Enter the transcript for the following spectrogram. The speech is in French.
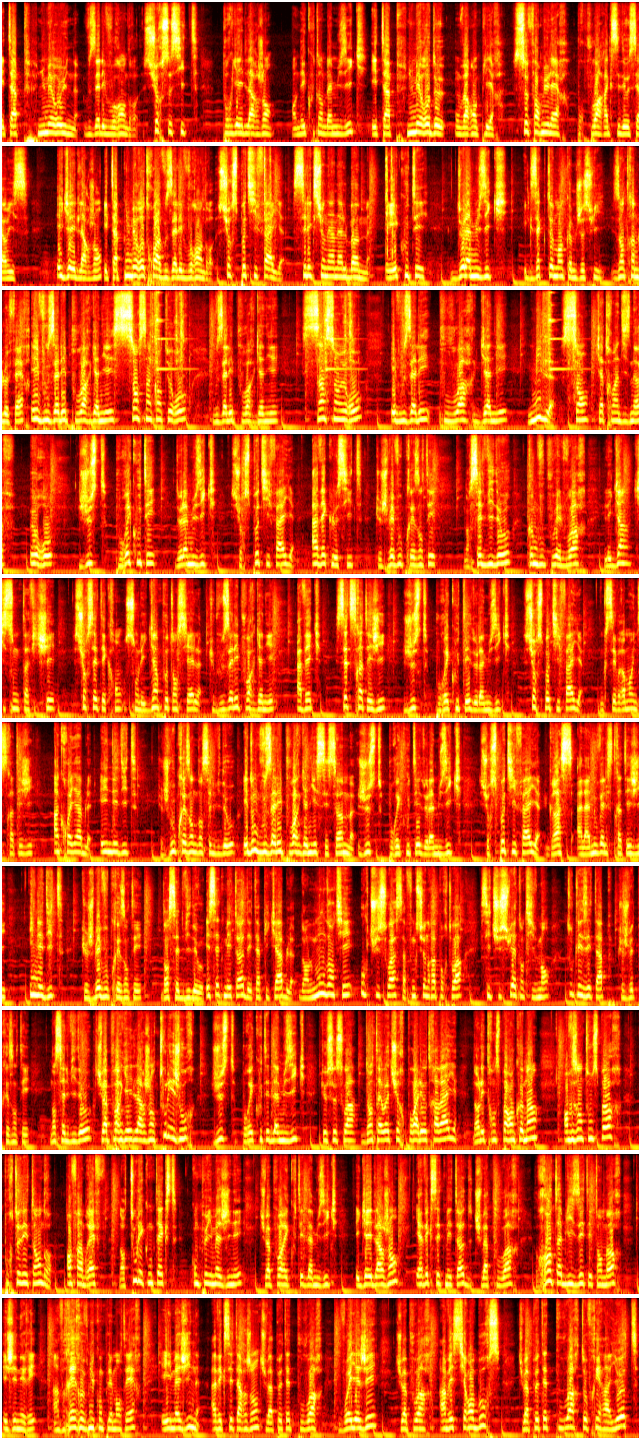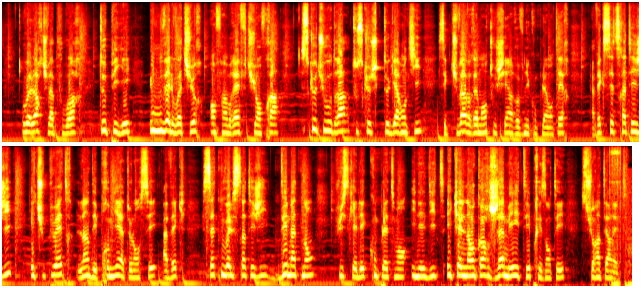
Étape numéro 1, vous allez vous rendre sur ce site pour gagner de l'argent en écoutant de la musique. Étape numéro 2, on va remplir ce formulaire pour pouvoir accéder au service et gagner de l'argent. Étape numéro 3, vous allez vous rendre sur Spotify, sélectionner un album et écouter de la musique exactement comme je suis en train de le faire. Et vous allez pouvoir gagner 150 euros, vous allez pouvoir gagner 500 euros et vous allez pouvoir gagner 1199 euros juste pour écouter de la musique sur Spotify avec le site que je vais vous présenter dans cette vidéo. Comme vous pouvez le voir, les gains qui sont affichés sur cet écran sont les gains potentiels que vous allez pouvoir gagner avec cette stratégie juste pour écouter de la musique sur Spotify. Donc c'est vraiment une stratégie incroyable et inédite que je vous présente dans cette vidéo. Et donc vous allez pouvoir gagner ces sommes juste pour écouter de la musique sur Spotify grâce à la nouvelle stratégie inédite que je vais vous présenter dans cette vidéo. Et cette méthode est applicable dans le monde entier, où que tu sois, ça fonctionnera pour toi si tu suis attentivement toutes les étapes que je vais te présenter dans cette vidéo. Tu vas pouvoir gagner de l'argent tous les jours juste pour écouter de la musique, que ce soit dans ta voiture pour aller au travail, dans les transports en commun, en faisant ton sport, pour te détendre, enfin bref, dans tous les contextes qu'on peut imaginer, tu vas pouvoir écouter de la musique et gagner de l'argent. Et avec cette méthode, tu vas pouvoir rentabiliser tes temps morts et générer un vrai revenu complémentaire. Et imagine, avec cet argent, tu vas peut-être pouvoir voyager, tu vas pouvoir investir en bourse, tu vas peut-être pouvoir t'offrir un yacht, ou alors tu vas pouvoir te payer une nouvelle voiture. Enfin bref, tu en feras ce que tu voudras. Tout ce que je te garantis, c'est que tu vas vraiment toucher un revenu complémentaire avec cette stratégie et tu peux être l'un des premiers à te lancer avec cette nouvelle stratégie dès maintenant puisqu'elle est complètement inédite et qu'elle n'a encore jamais été présentée sur internet.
